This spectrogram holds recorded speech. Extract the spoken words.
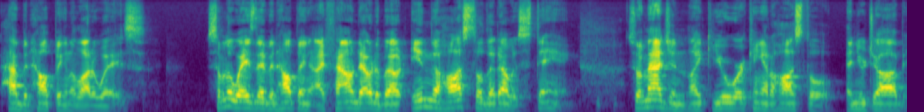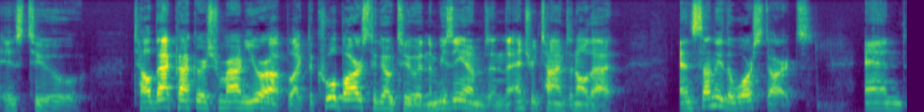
have been helping in a lot of ways. Some of the ways they've been helping I found out about in the hostel that I was staying. So imagine like you're working at a hostel and your job is to tell backpackers from around Europe like the cool bars to go to and the museums and the entry times and all that. And suddenly the war starts and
